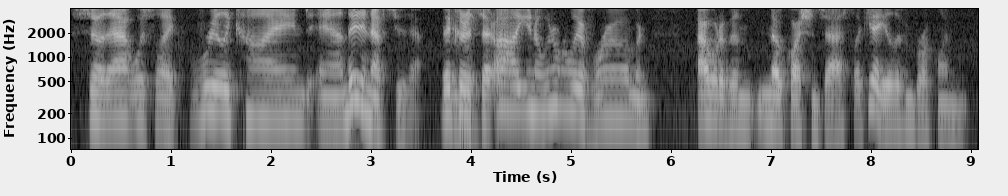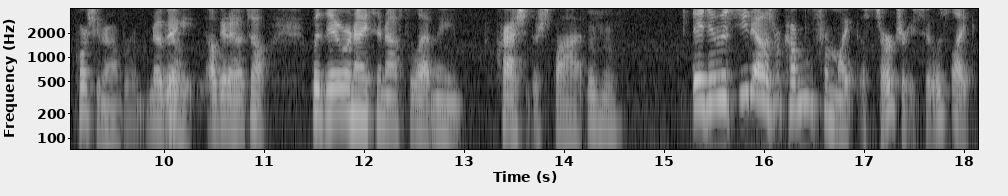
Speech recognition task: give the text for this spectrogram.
So that was like really kind, and they didn't have to do that. They could have said, "Ah, you know, we don't really have room," and I would have been no questions asked. Like, "Yeah, you live in Brooklyn, of course you don't have room. No Yeah. biggie. I'll get a hotel." But they were nice enough to let me crash at their spot, hmm and it was, you know, I was recovering from like a surgery, so it was like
